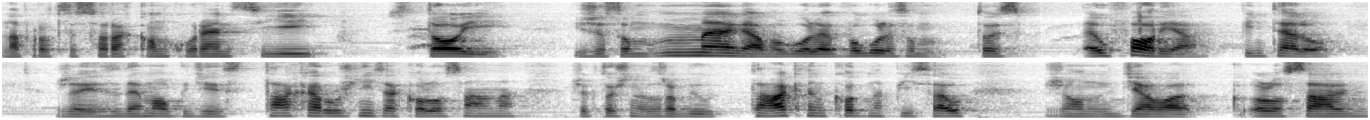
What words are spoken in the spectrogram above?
na procesorach konkurencji stoi i że są mega w ogóle, w ogóle są, to jest euforia w Intelu, że jest demo, gdzie jest taka różnica kolosalna, że ktoś nas zrobił tak, ten kod napisał, że on działa kolosalnie,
